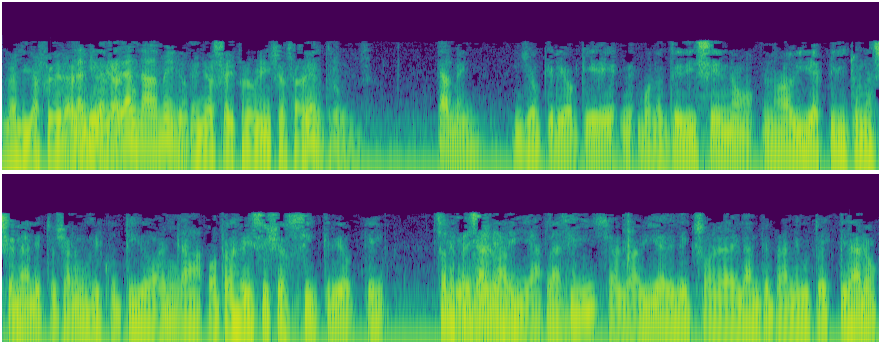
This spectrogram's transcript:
la Liga Federal, la Liga Federal nada menos. que tenía seis provincias adentro. Carmen. Yo creo que, bueno, te dice no no había espíritu nacional, esto ya lo hemos discutido mm. acá otras veces, yo sí creo que son expresiones había, sí, ya lo había del éxodo en adelante, para mi gusto es claro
